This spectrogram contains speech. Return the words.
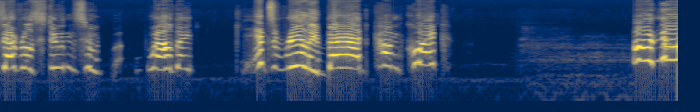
several students who, well, they. It's really bad. Come quick. Oh no!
